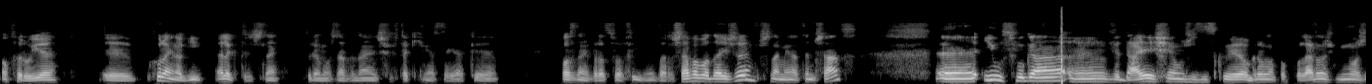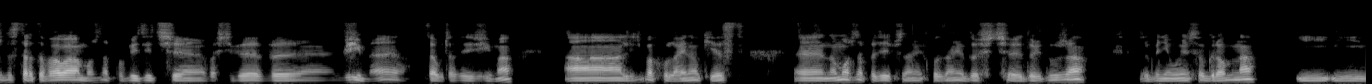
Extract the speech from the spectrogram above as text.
oferuje hulajnogi elektryczne, które można wynająć w takich miastach jak Poznań, Wrocław i Warszawa bodajże, przynajmniej na ten czas. E, I usługa e, wydaje się, że zyskuje ogromną popularność, mimo że wystartowała, można powiedzieć, e, właściwie w, w zimę, cały czas jest zima, a liczba hulajnóg jest, no można powiedzieć, przynajmniej w Poznaniu dość, dość duża, żeby nie ująć ogromna. I, i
